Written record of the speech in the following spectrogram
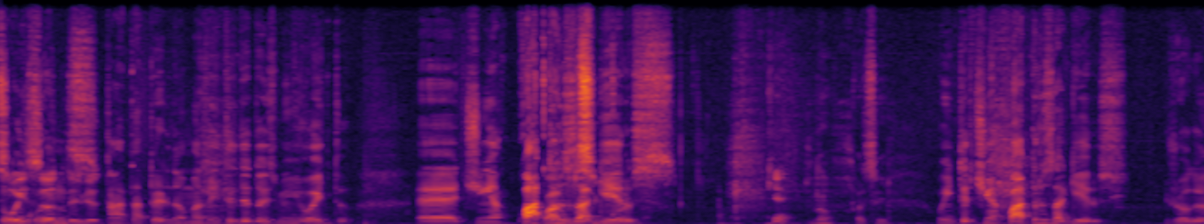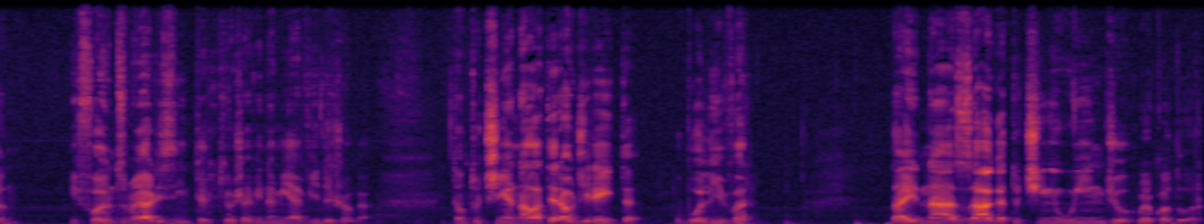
Dois cinco anos devia ter. Ah, tá, perdão. Mas o Inter de 2008 é, tinha quatro, Quatro, zagueiros. Não, pode ser. O Inter tinha quatro zagueiros jogando. E foi um dos melhores Inter que eu já vi na minha vida jogar. Então tu tinha na lateral direita o Bolívar. Daí na zaga tu tinha o Índio, O Equador.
